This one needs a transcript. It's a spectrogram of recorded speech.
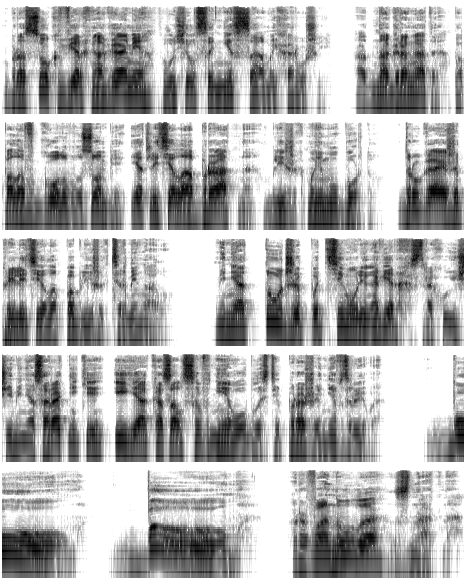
Бросок вверх ногами получился не самый хороший. Одна граната попала в голову зомби и отлетела обратно, ближе к моему борту. Другая же прилетела поближе к терминалу. Меня тут же подтянули наверх страхующие меня соратники, и я оказался вне области поражения взрыва. Бум! Бум! Рвануло знатно.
